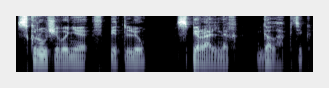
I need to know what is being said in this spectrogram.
скручивания в петлю спиральных галактик.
